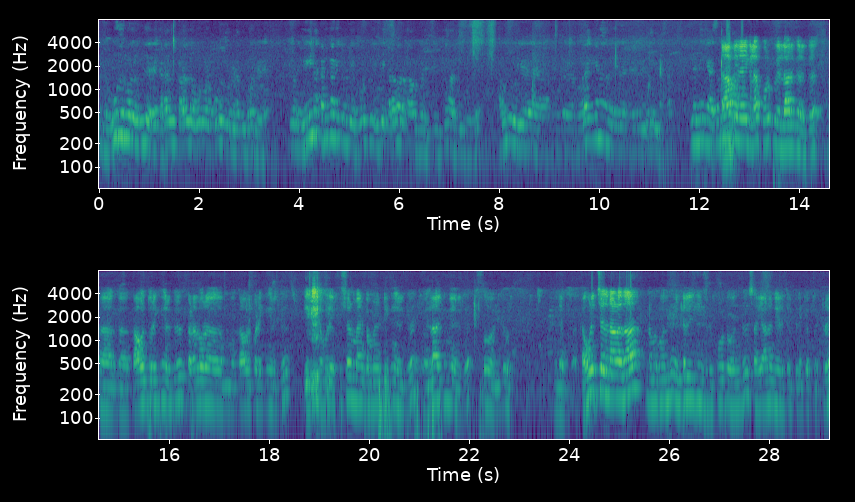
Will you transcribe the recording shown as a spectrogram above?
இந்த ஊடுருவல் வந்து கடல் கடல்ல ஊர்வலம் ஊடுருவல் நடக்கும்போது இதோட மெயினாக கண்காணிக்க வேண்டிய பொறுப்பு இந்திய கடலோர காவல்படைக்கு முக்கியமாக இருக்கும்போது அவங்களுடைய ஒரு விலகின நினைக்கிறீங்க சார்? நான் அப்படி நினைக்கல. பொறுப்பு எல்லாருக்கும் இருக்கு. காவல்துறைக்கும் இருக்கு. கடலோர ம், காவல்படைக்கும் இருக்கு. நம்முடைய ஃபிஷர்மேன் கம்யூனிட்டிக்கும் இருக்கு. எல்லாருக்குமே இருக்கு. ஸோ இது இதை கவனிச்சதுனால தான் நமக்கு வந்து இன்டெலிஜென்ஸ் ரிப்போர்ட் வந்து சரியான நேரத்தில் கிடைக்கப்பெற்று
